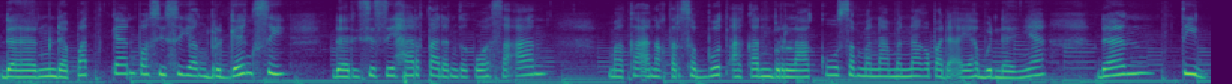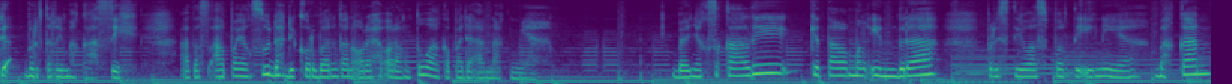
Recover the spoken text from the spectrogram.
dan mendapatkan posisi yang bergengsi dari sisi harta dan kekuasaan, maka anak tersebut akan berlaku semena-mena kepada ayah bundanya dan tidak berterima kasih atas apa yang sudah dikorbankan oleh orang tua kepada anaknya. Banyak sekali kita mengindra peristiwa seperti ini ya. Bahkan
